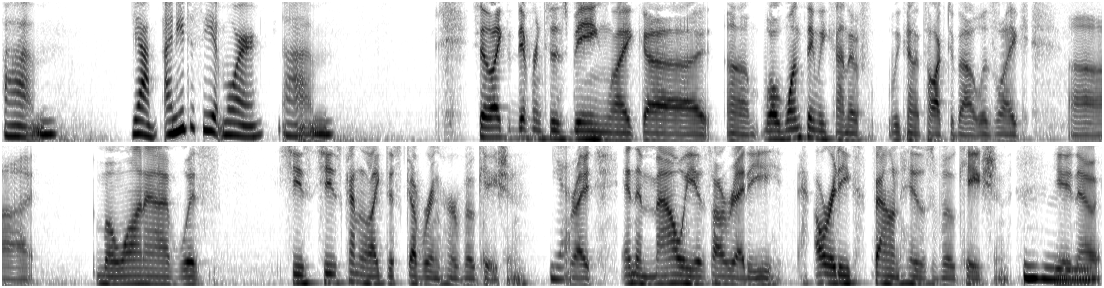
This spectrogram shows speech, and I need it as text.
Um, yeah, I need to see it more. Um, So like the differences being like, uh, um, well, one thing we kind of we kind of talked about was like uh, Moana was she's she's kind of like discovering her vocation. Yes. Right. And then Maui has already already found his vocation. Mm-hmm. You know,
